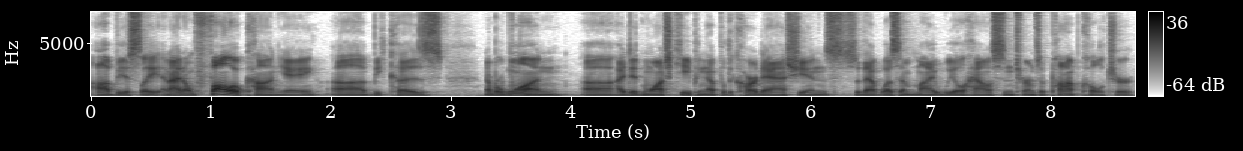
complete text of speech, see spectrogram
obviously, and I don't follow Kanye uh, because number one, uh, I didn't watch Keeping Up with the Kardashians, so that wasn't my wheelhouse in terms of pop culture.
